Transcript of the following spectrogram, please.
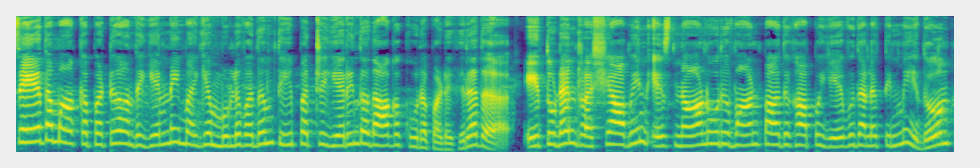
சேதமாக்கப்பட்டு அந்த எண்ணெய் மையம் முழுவதும் தீப்பற்றி எரிந்ததாக கூறப்படுகிறது. இத்துடன் ரஷ்யாவின் எஸ் நானூறு வான் பாதுகாப்பு ஏவுதளத்தின் மீதும்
